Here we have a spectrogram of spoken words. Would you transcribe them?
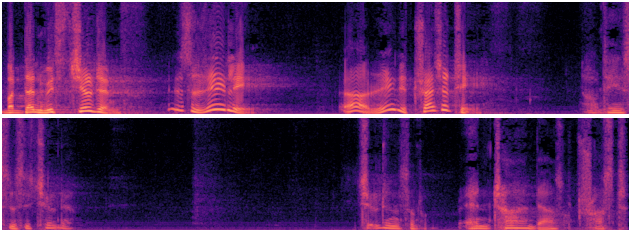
but then with children, it's really, uh, really tragedy. Nowadays, this is children. Children sort of entire their trust,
